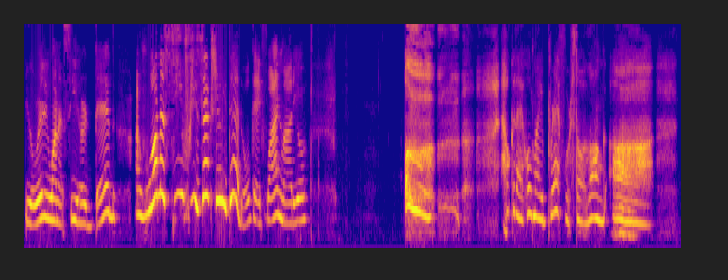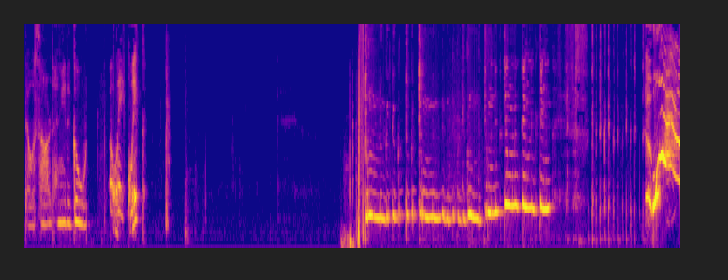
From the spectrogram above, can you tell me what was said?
Do you really want to see her dead? I want to see if she's actually dead. Okay, fine, Mario. Oh, how could I hold my breath for so long? Ah, that was hard. I need to go away quick. Wow! Wow!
